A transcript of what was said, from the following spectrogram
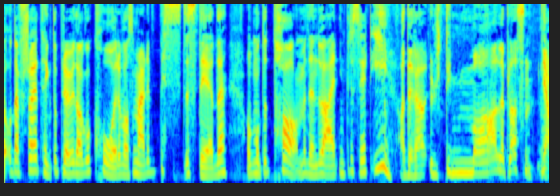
og Derfor så har jeg tenkt å prøve i dag å kåre hva som er det beste stedet å måte ta med den du er interessert i. Ja, Det er den ultimale plassen. Ja,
